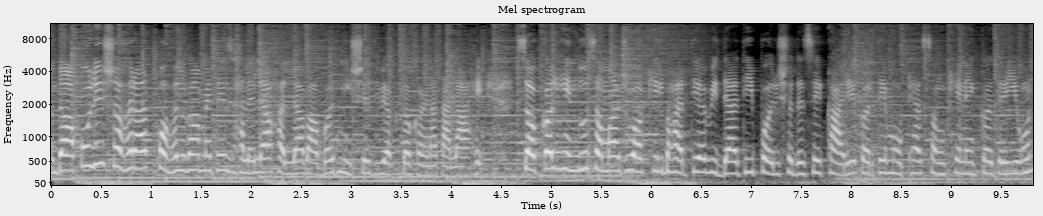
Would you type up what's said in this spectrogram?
दापोली शहरात पहलगाम येथे झालेल्या हल्ल्याबाबत निषेध व्यक्त करण्यात आला आहे. सकल हिंदू समाज व अखिल भारतीय विद्यार्थी परिषदेचे कार्यकर्ते मोठ्या संख्येने एकत्र येऊन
